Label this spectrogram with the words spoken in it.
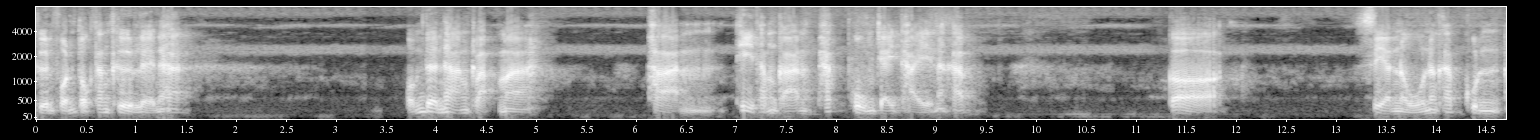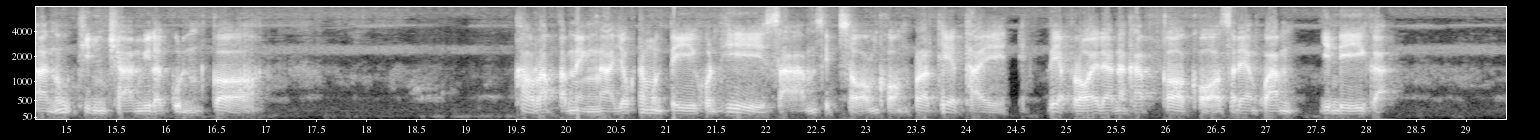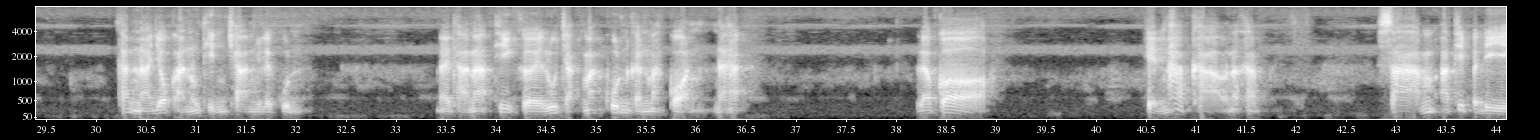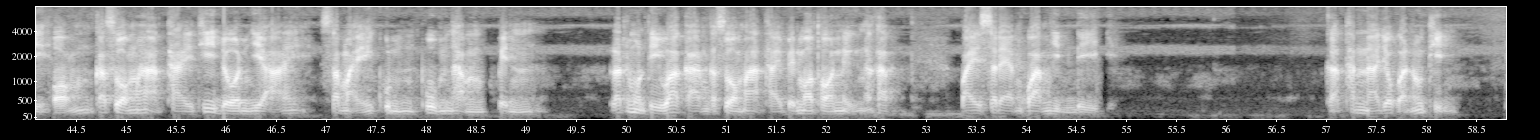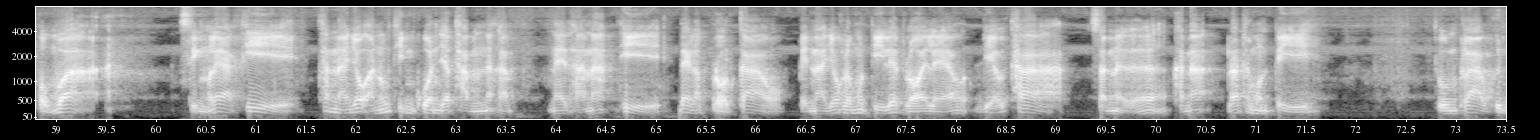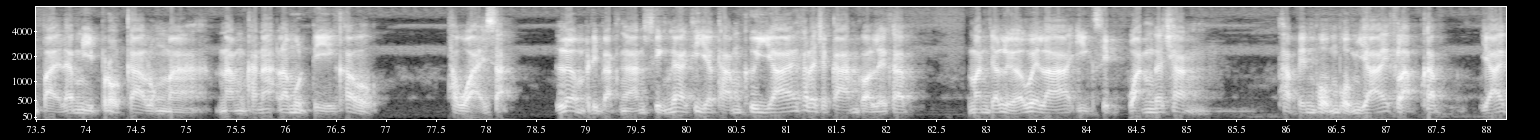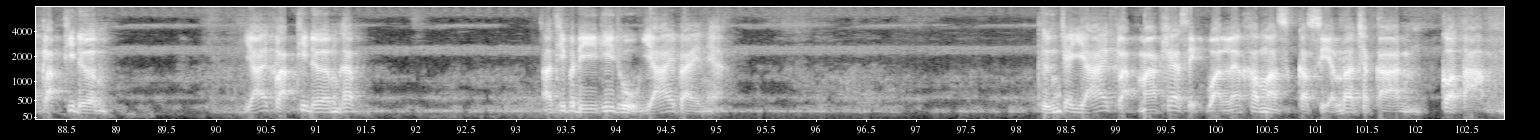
คืนฝนตกทั้งคืนเลยนะฮะ ผมเดินทางกลับมา ผ่านที่ทำการพักภูมิใจไทยนะครับ ก็เสียหนูนะครับ คุณอนุทินชาญวิรกุลก็ เข้ารับตำแหน่งนายกรัฐมนตรีคนที่ 32 ของประเทศไทยเรียบร้อยแล้วนะครับ ก็ขอแสดงความยินดีกับ ท่านนายกอนุทินชาญวิรกุล ในฐานะที่เคยรู้จักมักคุ้นกันมาก่อนนะฮะแล้วก็เห็นภาพข่าวนะครับสามอธิบดีของกระทรวงมหาดไทยที่โดนย้ายสมัยคุณภูมิธรรมเป็นรัฐมนตรีว่าการกระทรวงมหาดไทยเป็นมทหนึ่งนะครับ ไปแสดงความยินดี กับท่านนายกอนุทิน ผมว่า สิ่งแรกที่ท่านนายกอนุทินควรจะทำนะครับ ในฐานะที่ได้รับโปรดเกล้าเป็นนายกรัฐมนตรีเรียบร้อยแล้ว เดี๋ยวถ้าเสนอคณะรัฐมนตรีทูลเกล้าขึ้นไปแล้วมีโปรดเกล้าลงมานำคณะรัฐมนตรีเข้าถวายสัตว์ เริ่มปฏิบัติงานสิ่งแรกที่จะทำคือย้ายข้าราชการก่อนเลยครับ มันจะเหลือเวลาอีกสิบวันก็ช่าง ถ้าเป็นผมผมย้ายกลับครับ ย้ายกลับที่เดิม ย้ายกลับที่เดิมครับ อธิบดีที่ถูกย้ายไปเนี่ย ถึงจะย้ายกลับมาแค่สิบวันแล้วเข้ามาเกษียณราชการก็ตามนะ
